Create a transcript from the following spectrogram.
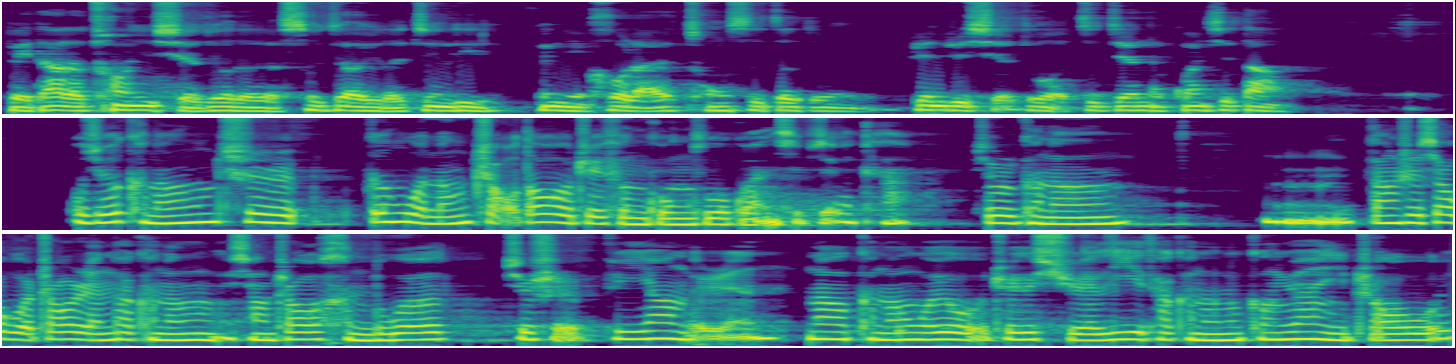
北大的创意写作的受教育的经历，跟你后来从事这种编剧写作之间的关系大吗？我觉得可能是跟我能找到这份工作关系比较大。就是可能，嗯，当时效果招人，他可能想招很多就是不一样的人。那可能我有这个学历，他可能更愿意招我。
